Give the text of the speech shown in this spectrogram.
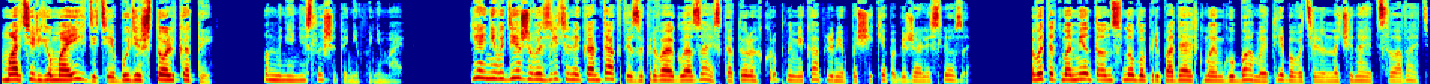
Матерью моих детей будешь только ты». Он меня не слышит и не понимает. Я не выдерживаю зрительный контакт и закрываю глаза, из которых крупными каплями по щеке побежали слезы. В этот момент он снова припадает к моим губам и требовательно начинает целовать.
